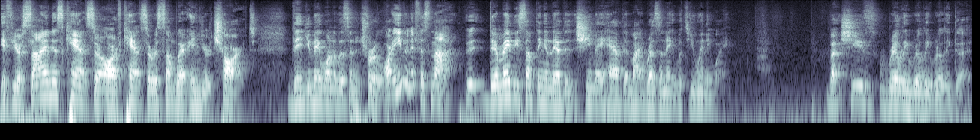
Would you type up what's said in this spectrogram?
if your sign is cancer or if cancer is somewhere in your chart, then you may want to listen to True. Or even if it's not, there may be something in there that she may have that might resonate with you anyway. But she's really, really, really good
